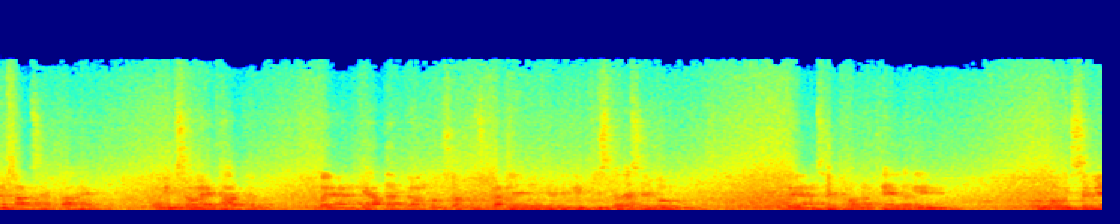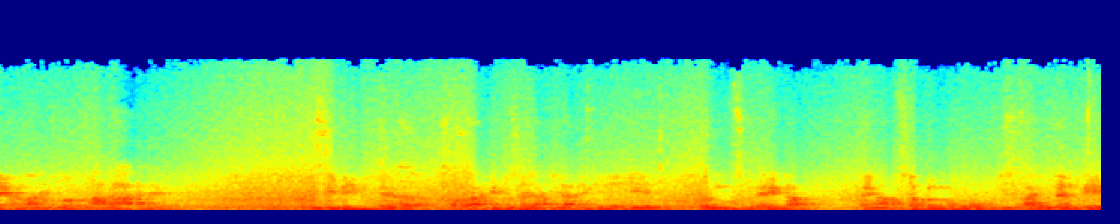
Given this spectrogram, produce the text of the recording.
नकार सकता है। अभी समय था जब बयान के आधार पर हम लोग सब कुछ कर लेते थे, लेकिन जिस तरह से लोग बयान से पलटने लगे हैं तो भविष्य में हमारे जो आधार है, किसी भी अपराधी को सजा दिलाने के लिए ये प्रमुख रहेगा। मैं आप सब लोगों को इस आयोजन के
